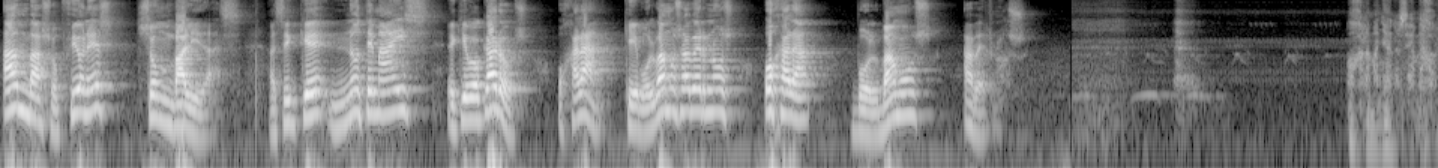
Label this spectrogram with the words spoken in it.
Ambas opciones son válidas, así que no temáis equivocaros, ojalá que volvamos a vernos, ojalá volvamos a vernos. Ojalá mañana sea mejor.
